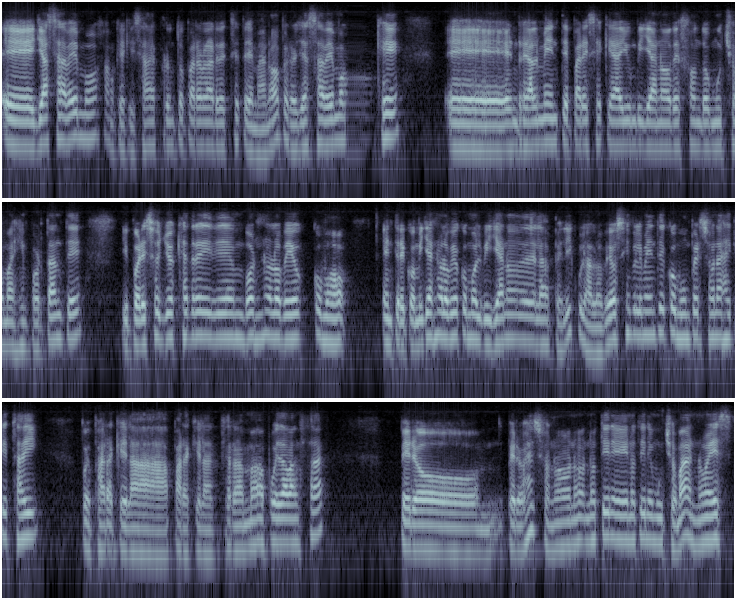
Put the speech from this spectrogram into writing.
Eh, ya sabemos, aunque quizás es pronto para hablar de este tema, ¿no? Pero ya sabemos que eh, realmente parece que hay un villano de fondo mucho más importante y por eso yo es que a Boss no lo veo como, entre comillas, no lo veo como el villano de la película, lo veo simplemente como un personaje que está ahí pues para que la, para que la trama pueda avanzar, pero, pero eso, no, no, no, tiene, no tiene mucho más, no es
